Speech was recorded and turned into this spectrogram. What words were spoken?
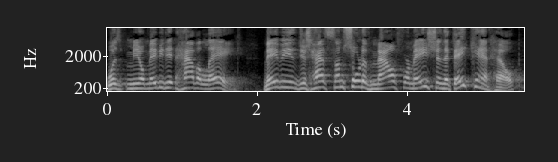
was, you know, maybe didn't have a leg. Maybe it just has some sort of malformation that they can't help.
